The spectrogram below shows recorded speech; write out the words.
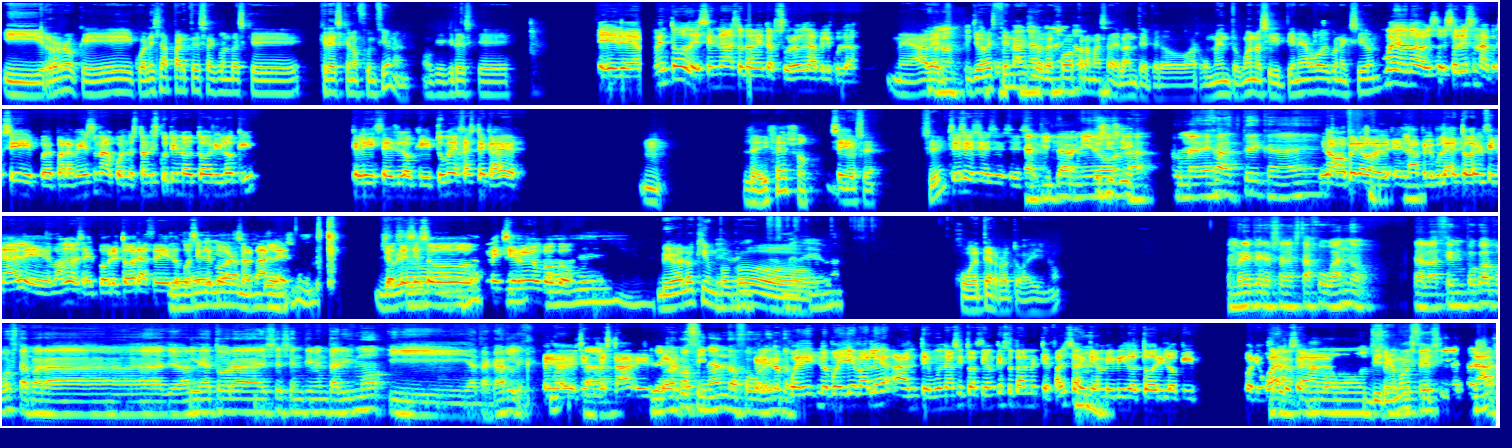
Y Rorro, ¿qué, ¿cuál es la parte esa con las que crees que no funcionan? ¿O qué crees que...? Eh, ¿De argumento o de escenas totalmente absurdas de la película? Me- a ver, Bueno, yo escenas lo dejo para más adelante, pero argumento. Bueno, si tiene algo de conexión. Bueno, no, so- solo es una. Sí, pues para mí es una. Cuando están discutiendo Thor y Loki, que le dices, Loki, tú me dejaste caer. Mm, ¿Le dice eso? Sí, No sé. ¿Sí? sí, sí, sí, sí, sí. A ti te ha venido Sí, sí, sí. la- Tú me dejaste caer. No, pero en la película de Thor, el final, eh, vamos, el pobre Thor hace lo posible por salvarle. Yo Entonces veo, eso me chirrió un poco. veo a Loki un poco juguete roto ahí, ¿no? Hombre, pero se la está jugando. Sea, lo hace un poco aposta para llevarle a Tora ese sentimentalismo y atacarle. Pero O sea, le está, Le va pero- cocinando a fuego pero no puede, no puede llevarle ante una situación que es totalmente falsa y que han vivido Thor y Loki por igual. Ya, o sea, diremos que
